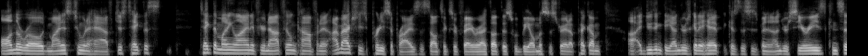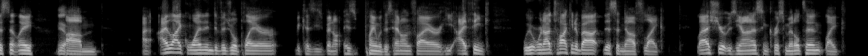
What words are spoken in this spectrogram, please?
on the road minus two and a half. Just take this take the money line if you're not feeling confident. I'm actually pretty surprised the Celtics are favored. I thought this would be almost a straight up pick 'em. Uh, I do think the under is going to hit because this has been an under series consistently. Yeah. Um, I, I like one individual player because he's been he's playing with his head on fire. He I think we, we're not talking about this enough. Like Last year it was Giannis and Khris Middleton. Like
